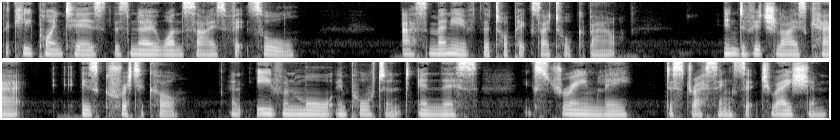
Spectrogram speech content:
The key point is there's no one size fits all. As many of the topics I talk about, individualized care is critical and even more important in this extremely distressing situation.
